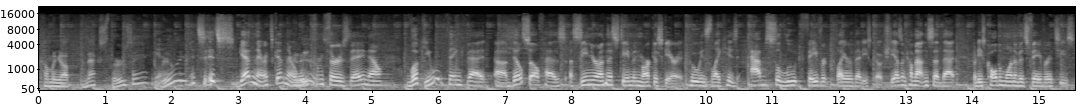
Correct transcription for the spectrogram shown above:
coming up next Thursday? Yeah. Really? It's it's getting there. It's getting there. It a week is. from Thursday. Now, look, you would think that uh, Bill Self has a senior on this team in Marcus Garrett, who is like his absolute favorite player that he's coached. He hasn't come out and said that, but he's called him one of his favorites. He's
